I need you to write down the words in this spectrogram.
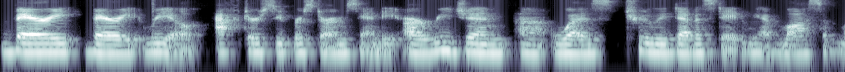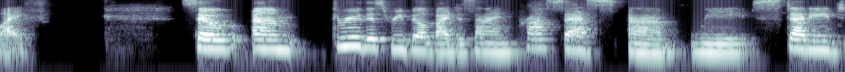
very, very real after Superstorm Sandy. Our region uh, was truly devastated. We have loss of life. So um, through this rebuild by design process, um, we studied,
